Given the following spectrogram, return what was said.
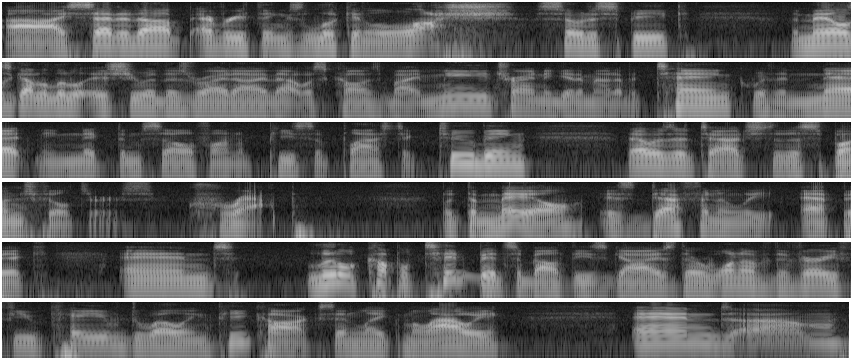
Uh, I set it up, everything's looking lush, so to speak. The male's got a little issue with his right eye that was caused by me trying to get him out of a tank with a net. He nicked himself on a piece of plastic tubing that was attached to the sponge filters. Crap. But the male is definitely epic. And little couple tidbits about these guys. They're one of the very few cave dwelling peacocks in Lake Malawi. And um,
